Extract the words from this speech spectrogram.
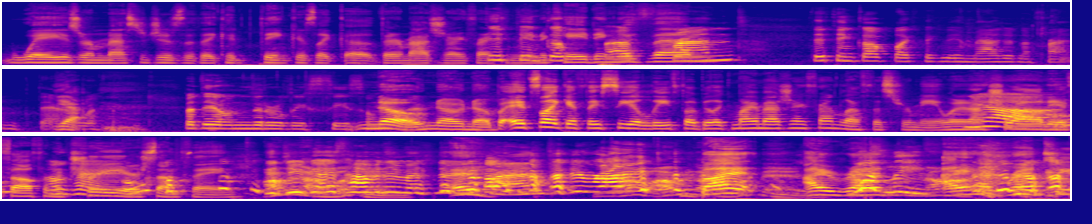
ways or messages that they could think is like uh their imaginary friend They think of communicating a with them. friend. They think of like like they imagine a friend there Yeah. with them, but they don't literally see someone. No, no, no. But it's like if they see a leaf, they'll be like, "My imaginary friend left this for me." When in Yeah. actuality, it fell from a tree or oh. something. Did you guys got have an imaginary friend? right? No, I would've But whooping. I read, What leaf? I had read too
